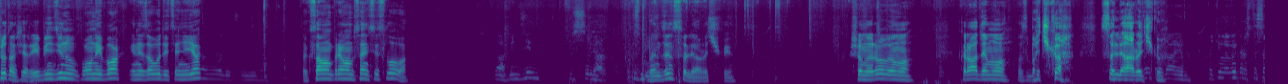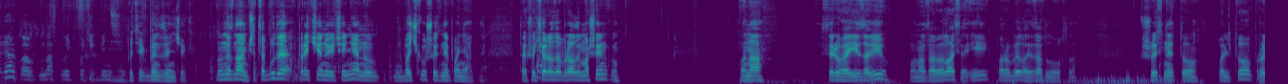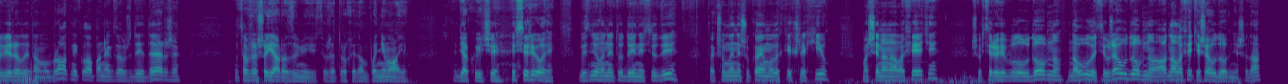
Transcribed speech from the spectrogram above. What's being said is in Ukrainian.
Що там, Сергій? І бензину повний бак і не заводиться ніяк? Заводиться ніяк. Так в самому прямому сенсі слова. Да, бензин із соляркою. Бензин з солярочкою. Що ми робимо? Крадемо з бачка солярочку. Хотіли викрасти солярку, а у нас потік бензин. Потік бензинчик. Ну не знаємо, чи це буде причиною чи ні, ну в бачку щось непонятне. Так що вчора забрали машинку. Вона, Серега її завів, вона завелася і поробила і заглохла. Щось не то. Пальто, провірили там обратний клапан, як завжди, держи. Ну це вже що я розумію, вже трохи там понімаю. Дякуючи Серегі. Без нього не туди, не сюди. Так що ми не шукаємо легких шляхів. Машина на лафеті, щоб Серегі було удобно. На вулиці вже удобно, а на лафеті ще удобніше. Да?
